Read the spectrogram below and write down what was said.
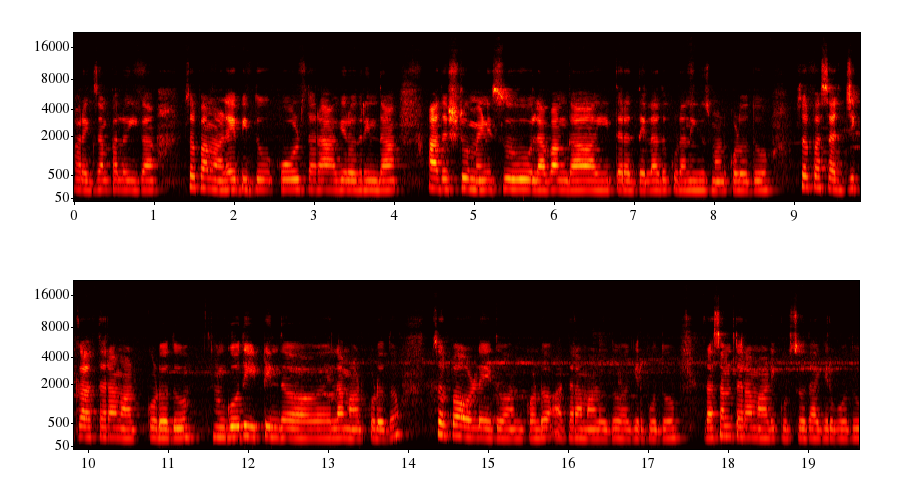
ಫಾರ್ ಎಕ್ಸಾಂಪಲ್ ಈಗ ಸ್ವಲ್ಪ ಮಳೆ ಬಿದ್ದು ಕೋಲ್ಡ್ ಥರ ಆಗಿರೋದ್ರಿಂದ ಆದಷ್ಟು ಮೆಣಸು, ಲವಂಗ ಈ ಥರದ್ದೆಲ್ಲದೂ ಕೂಡ ಯೂಸ್ ಮಾಡ್ಕೊಳ್ಳೋದು. ಸ್ವಲ್ಪ ಸಜ್ಜಿಕ ಥರ ಮಾಡಿಕೊಡೋದು, ಗೋಧಿ ಹಿಟ್ಟಿಂದ ಎಲ್ಲ ಮಾಡಿಕೊಡೋದು. ಸ್ವಲ್ಪ ಒಳ್ಳೆಯದು ಅಂದ್ಕೊಂಡು ಆ ಥರ ಮಾಡೋದು ಆಗಿರ್ಬೋದು. ರಸಮ್ ಥರ ಮಾಡಿ ಕುಡಿಸೋದಾಗಿರ್ಬೋದು.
